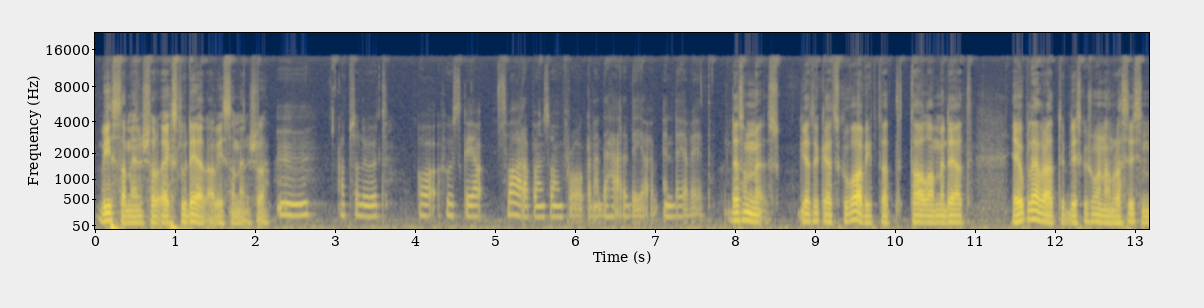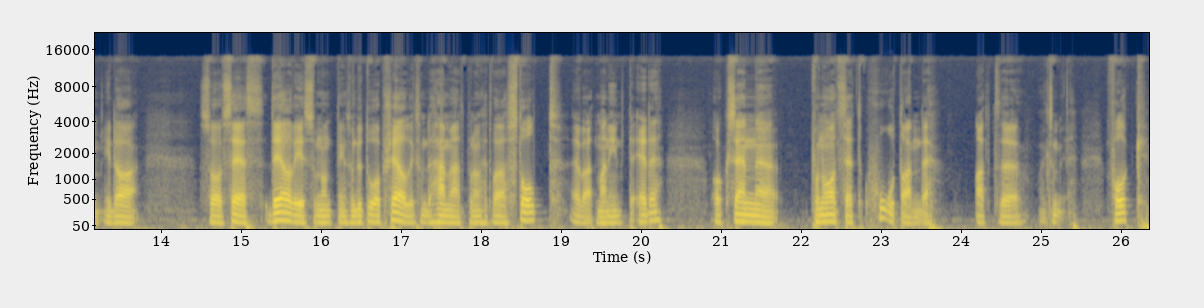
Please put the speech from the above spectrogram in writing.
vissa människor och exkluderar vissa människor. Mm, absolut. Och hur ska jag svara på en sån fråga när det här är det jag, enda jag vet? Det som jag tycker att det skulle vara viktigt att tala om det att jag upplever att typ diskussionen om rasism idag så ses delvis som någonting som du tog upp själv, liksom det här med att på något sätt vara stolt över att man inte är det. Och sen eh, på något sätt hotande att eh, liksom, folk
